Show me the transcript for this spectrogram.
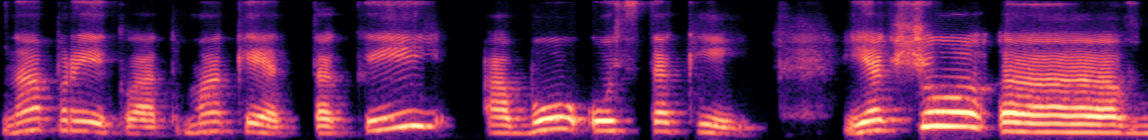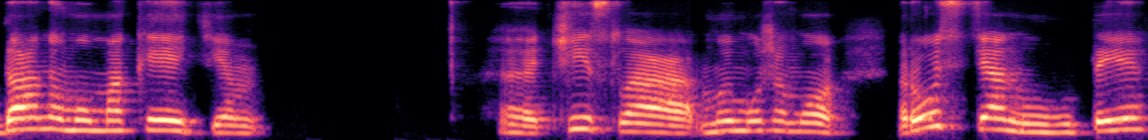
Наприклад, макет такий або ось такий. Якщо е, в даному макеті числа ми можемо розтягнути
